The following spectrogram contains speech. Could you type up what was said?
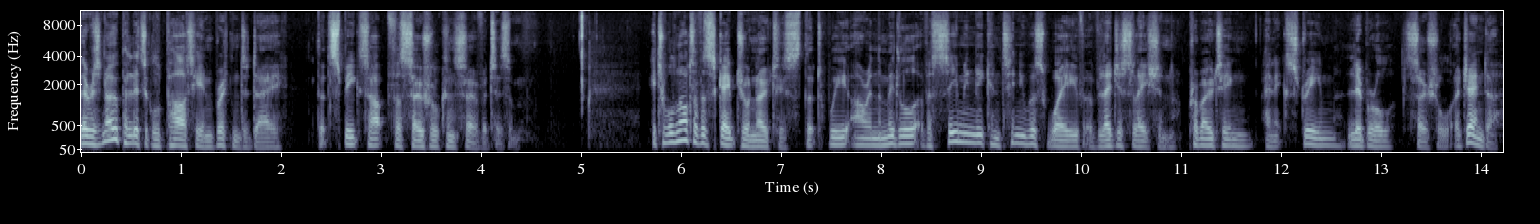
There is no political party in Britain today that speaks up for social conservatism. It will not have escaped your notice that we are in the middle of a seemingly continuous wave of legislation promoting an extreme liberal social agenda.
